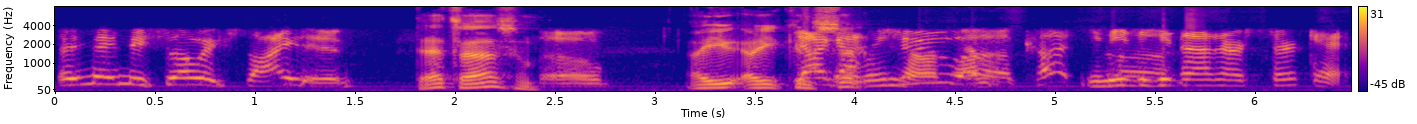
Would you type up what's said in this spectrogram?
They made me so excited. That's awesome. So Are you are you yeah, I got consider- two uh, cuts. You need to get on our circuit.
